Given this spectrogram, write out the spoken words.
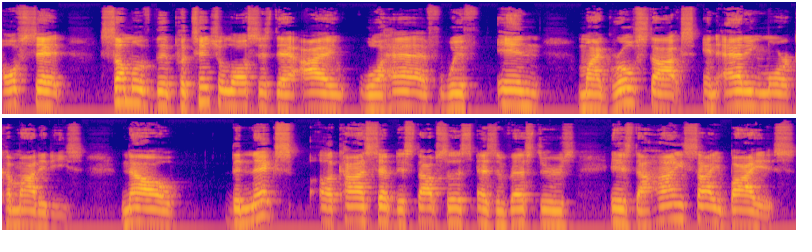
offset some of the potential losses that I will have within my growth stocks and adding more commodities. Now, the next uh, concept that stops us as investors is the hindsight bias,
